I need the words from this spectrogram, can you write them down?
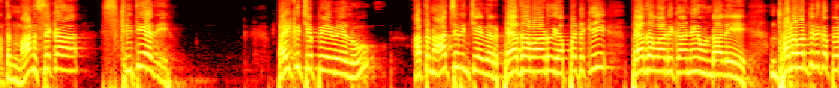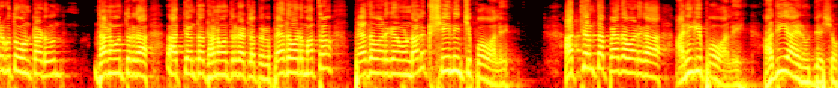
అతని మానసిక స్థితి అది. పైకి చెప్పే వేరు అతను ఆచరించేవారు. పేదవాడు ఎప్పటికీ పేదవాడిగానే ఉండాలి. ధనవంతుడిగా పెరుగుతూ ఉంటాడు. ధనవంతుడిగా అత్యంత ధనవంతుడిగా అట్లా పెరుగు. పేదవాడు మాత్రం పేదవాడిగా ఉండాలి క్షీణించిపోవాలి. అత్యంత పేదవాడిగా అణిగిపోవాలి. అది ఆయన ఉద్దేశం.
